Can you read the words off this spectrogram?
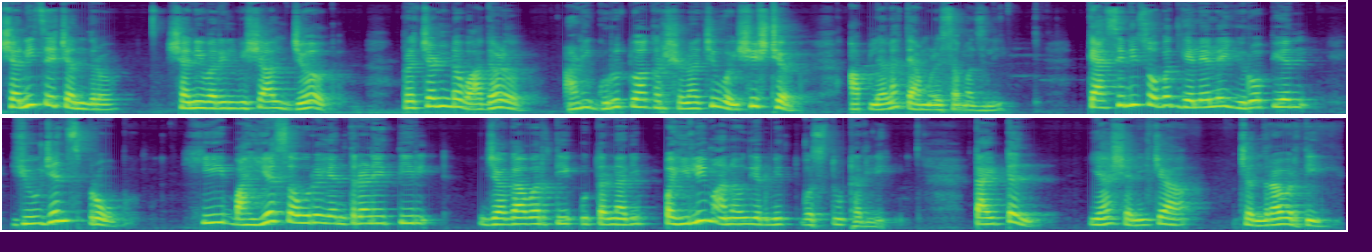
शनीचे चंद्र शनीवरील विशाल जग प्रचंड वादळं आणि गुरुत्वाकर्षणाची वैशिष्ट्य आपल्याला त्यामुळे समजली. कॅसिनीसोबत गेलेले युरोपियन युजेन्स प्रोब ही बाह्य सौर यंत्रणेतील जगावरती उतरणारी पहिली मानवनिर्मित वस्तू ठरली. टायटन या शनीच्या चंद्रावरती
